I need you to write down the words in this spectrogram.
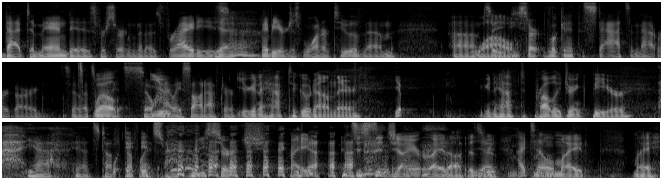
that demand is for certain of those varieties. Yeah. Maybe you're just one or two of them. Um, So you start looking at the stats in that regard. So that's Well, why it's so you- highly sought after. You're going to have to go down there. Yep. You're going to have to probably drink beer. Yeah. Yeah. It's tough. tough It's life. research, right? It's just a giant write-off. As Yeah. you, I tell my my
